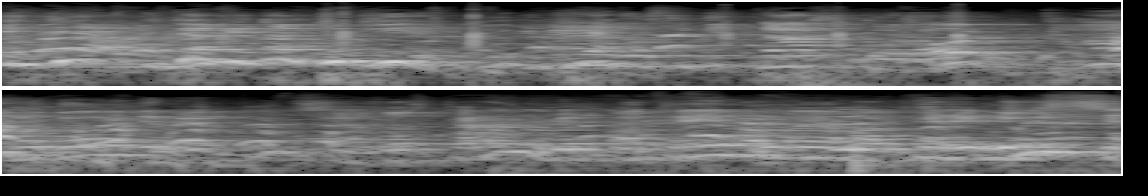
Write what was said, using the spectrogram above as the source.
Іде, іде, сидить наш король, водойде ведуться, зостанемо, отримаємо перемісце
